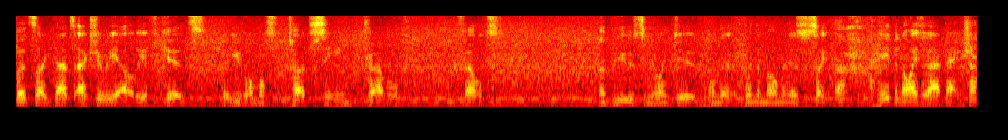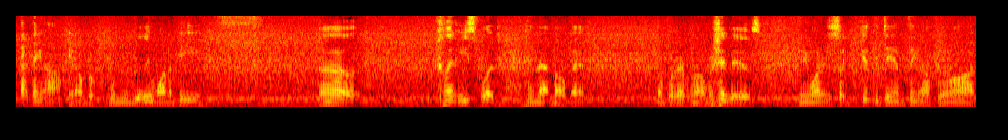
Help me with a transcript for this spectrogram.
But it's like that's actually reality of kids that you've almost touched, seen, traveled, felt, abused, and you're like, dude, when the when the moment is just like, ugh, I hate the noise of that thing. Shut that thing off, you know. But when you really want to be uh, Clint Eastwood in that moment of whatever moment it is, and you want to just like get the damn thing off your lawn.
